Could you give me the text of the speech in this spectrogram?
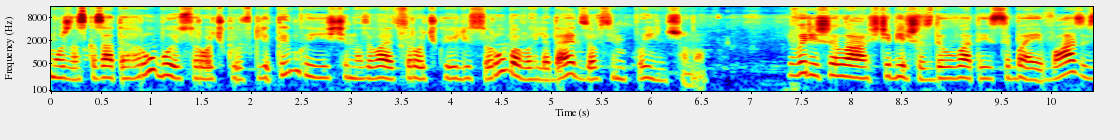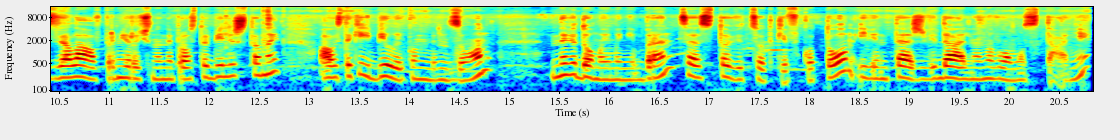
можна сказати, грубою сорочкою в клітинку, її ще називають сорочкою лісоруба, виглядають зовсім по-іншому. Вирішила ще більше здивувати і себе, і вас. Взяла в примірочну не просто білі штани, а ось такий білий комбінзон. Невідомий мені бренд, це 100% котон, і він теж в ідеально новому стані.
